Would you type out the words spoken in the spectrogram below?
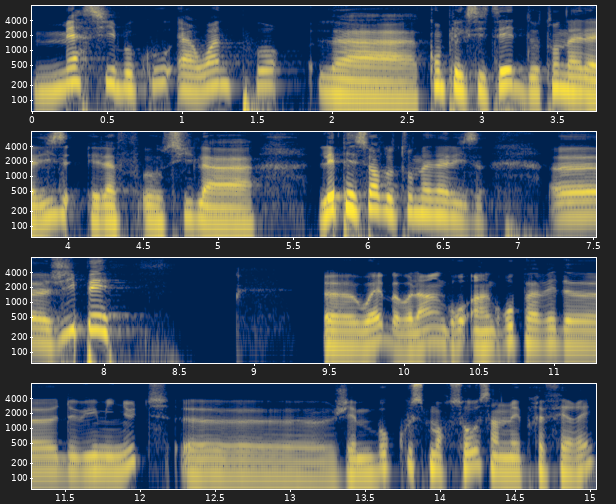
Merci beaucoup, Erwan, pour la complexité de ton analyse et la, aussi la, l'épaisseur de ton analyse. Euh, JP, Euh, ouais, bah voilà, un gros, un gros pavé de, de 8 minutes. Euh, J'aime beaucoup ce morceau, c'est un de mes préférés.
